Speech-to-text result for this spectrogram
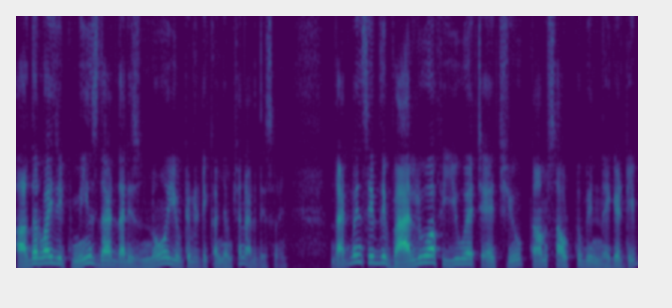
otherwise it means that there is no utility consumption at this range. That means, if the value of UHHU comes out to be negative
